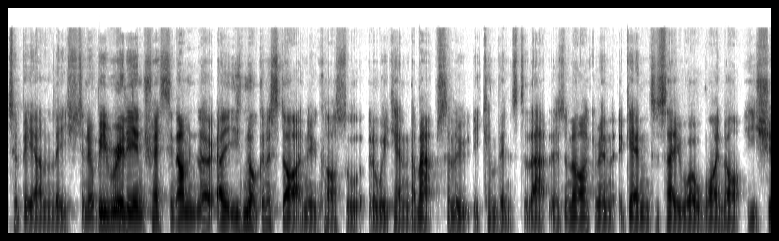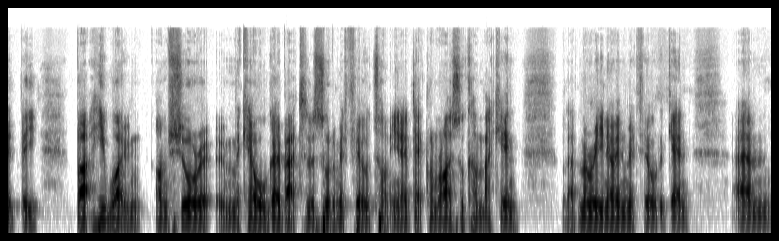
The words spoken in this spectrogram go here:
to be unleashed. And it'll be really interesting. I'm look, uh, he's not going to start at Newcastle at the weekend. I'm absolutely convinced of that. There's an argument again to say, well, why not? He should be, but he won't. I'm sure uh, uh, Mikel will go back to the sort of midfield. top. You know, Declan Rice will come back in. We'll have Merino in midfield again. Um,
